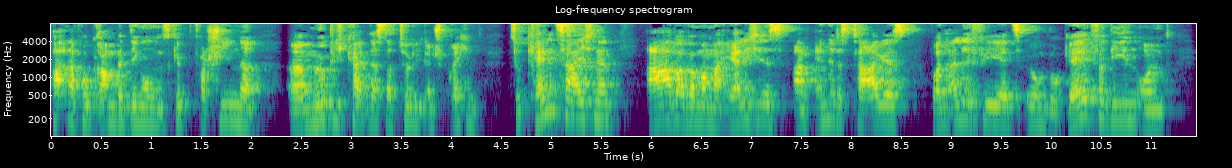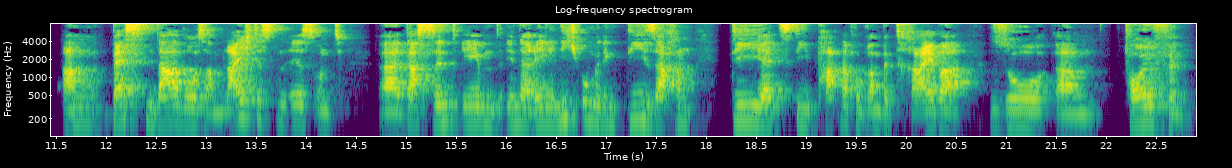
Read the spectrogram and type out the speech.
Partnerprogrammbedingungen, es gibt verschiedene äh, Möglichkeiten, das natürlich entsprechend zu kennzeichnen. Aber wenn man mal ehrlich ist, am Ende des Tages wollen alle für jetzt irgendwo Geld verdienen und am besten da, wo es am leichtesten ist. Und äh, das sind eben in der Regel nicht unbedingt die Sachen, die jetzt die Partnerprogrammbetreiber so ähm, toll finden.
